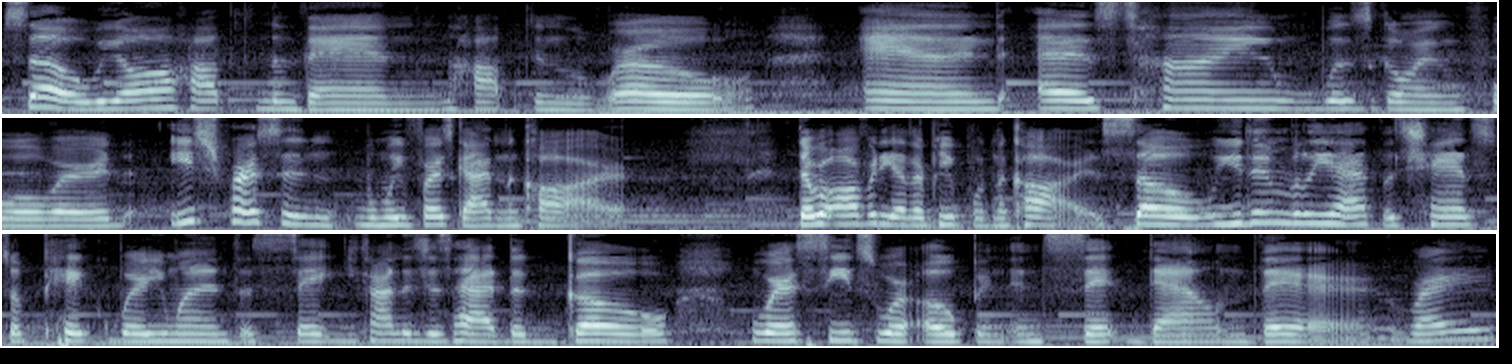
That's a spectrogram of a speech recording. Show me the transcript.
So we all hopped in the van, hopped in the row, and as time was going forward, each person, when we first got in the car, there were already other people in the cars. So you didn't really have the chance to pick where you wanted to sit. You kind of just had to go where seats were open and sit down there, right?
